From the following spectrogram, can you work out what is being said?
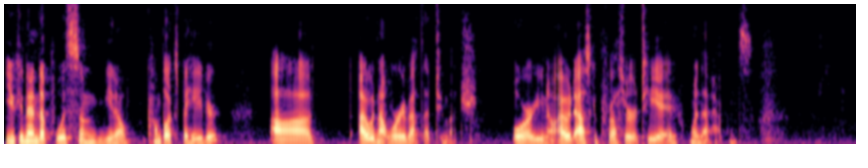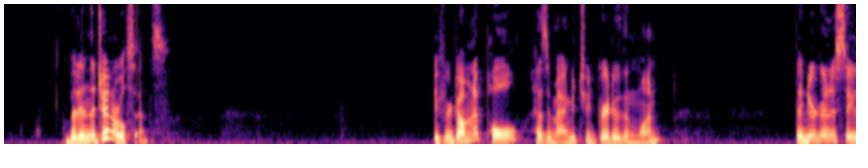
you can end up with some, you know, complex behavior. Uh, I would not worry about that too much. Or, you know, I would ask a professor or TA when that happens. But in the general sense, if your dominant pole has a magnitude greater than 1, then you're going to say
